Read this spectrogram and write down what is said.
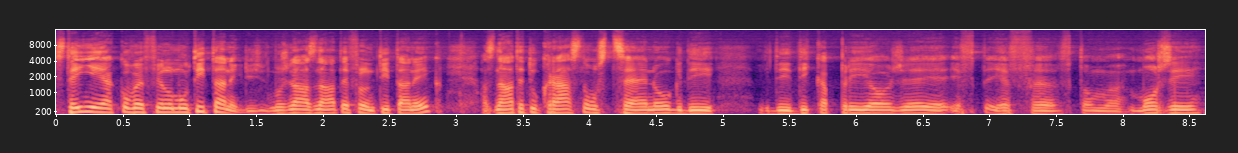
Stejně jako ve filmu Titanic. Když možná znáte film Titanic a znáte tu krásnou scénu, kdy, kdy DiCaprio že je, je, v, je v, v tom moři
